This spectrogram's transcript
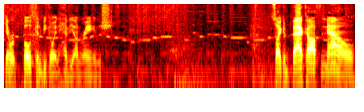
Yeah, we're both going to be going heavy on range. So I could back off now.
